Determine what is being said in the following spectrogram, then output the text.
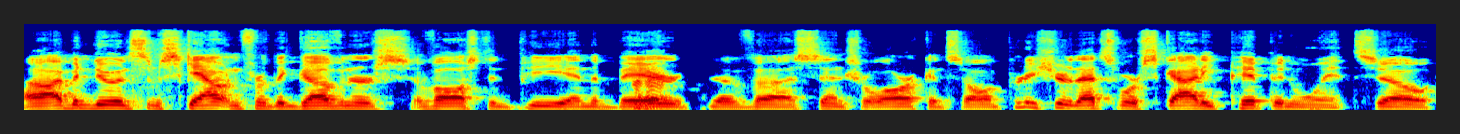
uh, I've been doing some scouting for the Governors of Austin Peay and the Bears of uh, Central Arkansas. I'm pretty sure that's where Scottie Pippen went. So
